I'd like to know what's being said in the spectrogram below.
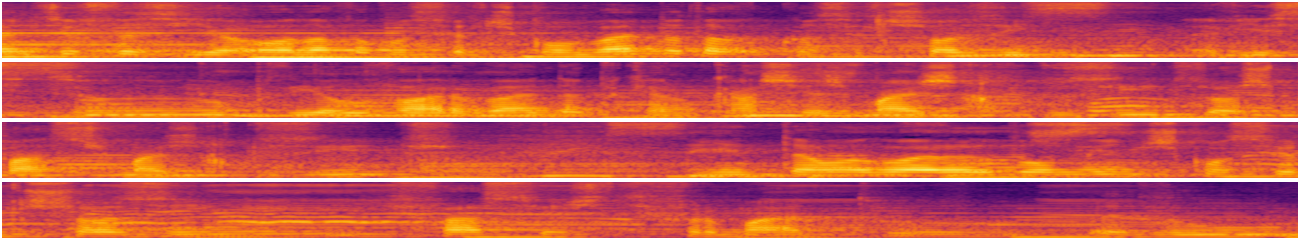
Antes eu fazia, ou dava concertos com banda ou dava concertos sozinho. Havia sítios onde não podia levar banda porque eram caixas mais reduzidos ou espaços mais reduzidos. E então agora dou menos concertos sozinho e faço este formato a duo.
